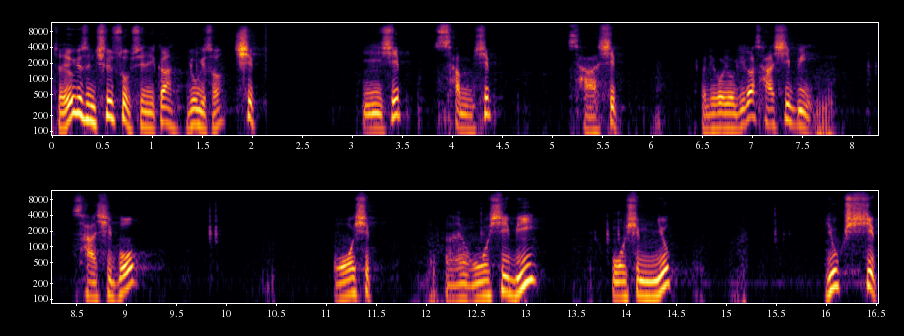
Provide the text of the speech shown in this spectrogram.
자, 여기서는 칠 수 없으니까 여기서 10, 20, 30, 40. 그리고 여기가 42, 45, 50, 그다음에 52, 56, 60.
